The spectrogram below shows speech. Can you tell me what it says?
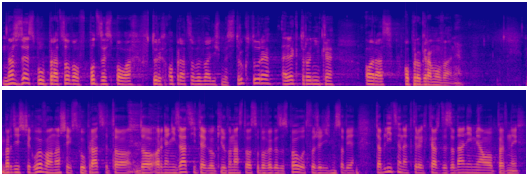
Nasz zespół pracował w podzespołach, w których opracowywaliśmy strukturę, elektronikę oraz oprogramowanie. Bardziej szczegółowo o naszej współpracy, to do organizacji tego kilkunastoosobowego zespołu utworzyliśmy sobie tablice, na których każde zadanie miało pewnych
